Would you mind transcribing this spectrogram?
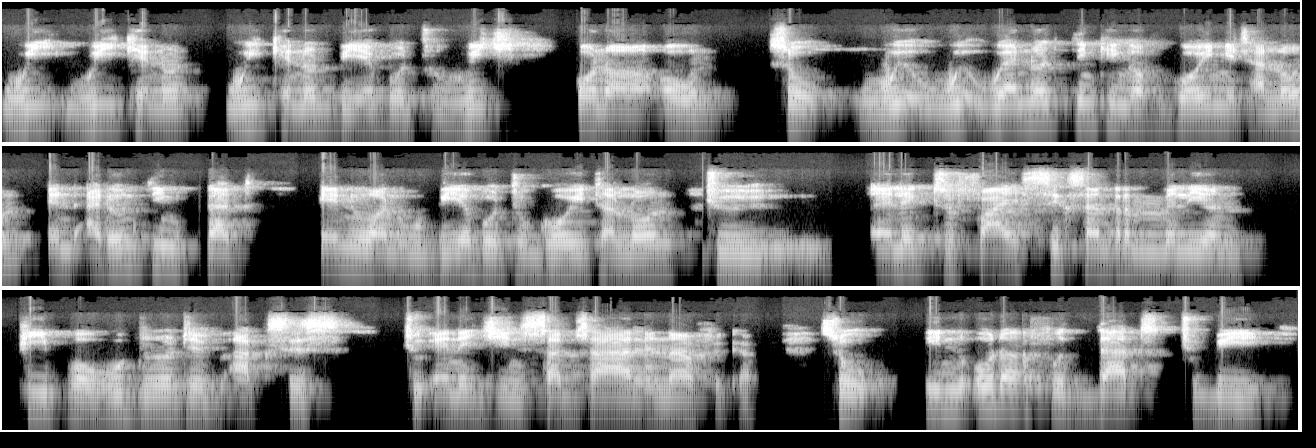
we we cannot we cannot be able to reach on our own. So we, we we're not thinking of going it alone and i don't think that anyone will be able to go it alone to electrify 600 million people who do not have access to energy in sub-Saharan Africa. So in order for that to be,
